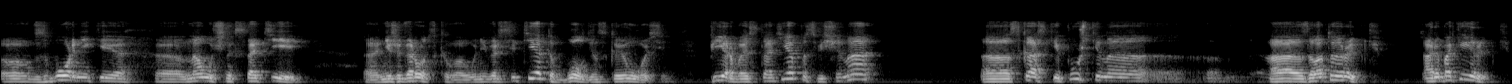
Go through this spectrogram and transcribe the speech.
В сборнике э, научных статей э, Нижегородского университета «Болдинская осень» первая статья посвящена э, сказке Пушкина о золотой рыбке, о рыбаке и рыбке.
